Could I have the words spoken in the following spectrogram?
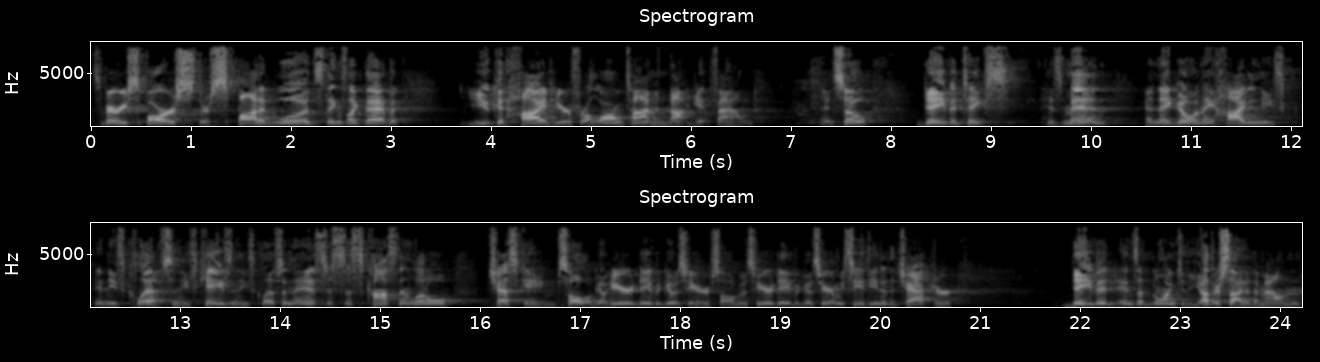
It's very sparse. There's spotted woods, things like that. But you could hide here for a long time and not get found. And so David takes his men and they go and they hide in these in these cliffs, in these caves, in these cliffs, and, and it's just this constant little chess game. Saul will go here, David goes here. Saul goes here, David goes here. And we see at the end of the chapter, David ends up going to the other side of the mountain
